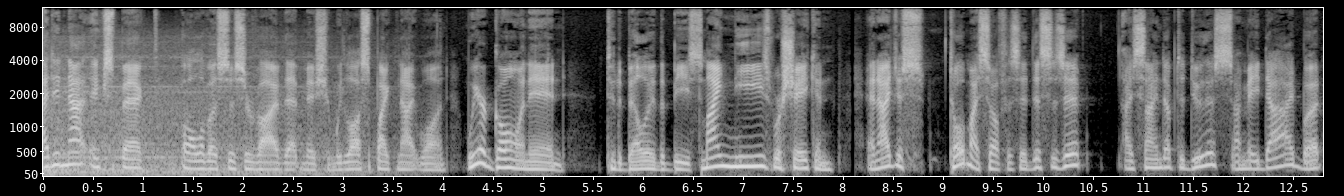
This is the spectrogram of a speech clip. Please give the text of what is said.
I did not expect all of us to survive that mission. We lost Spike Night 1. We are going in to the belly of the beast. My knees were shaking, and I just told myself, I said, This is it. I signed up to do this. I may die, but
